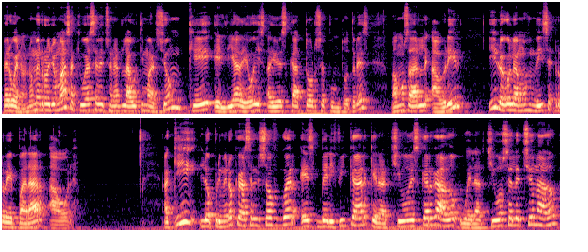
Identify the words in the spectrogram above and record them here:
Pero bueno, no me enrollo más, aquí voy a seleccionar la última versión que el día de hoy es iOS 14.3. Vamos a darle a abrir y luego le damos donde dice reparar ahora. Aquí lo primero que va a hacer el software es verificar que el archivo descargado o el archivo seleccionado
